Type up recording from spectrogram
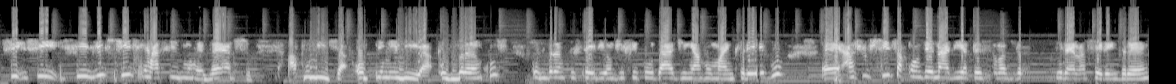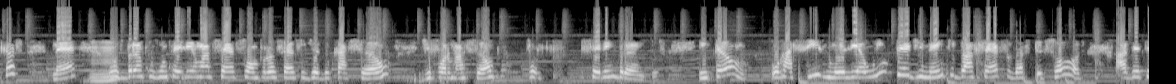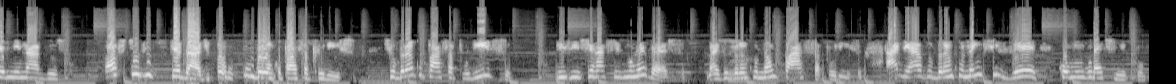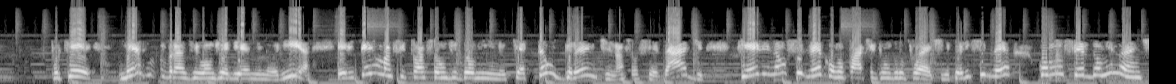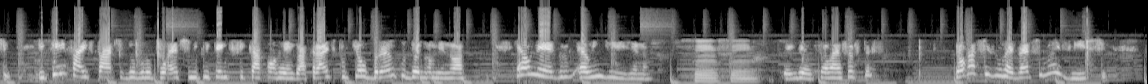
se, se, se existisse racismo reverso, a polícia oprimiria os brancos, os brancos teriam dificuldade em arrumar emprego, eh, a justiça condenaria pessoas brancas por elas serem brancas, né? Uhum. Os brancos não teriam acesso a um processo de educação, de formação, por, serem brancos. Então, o racismo ele é o impedimento do acesso das pessoas a determinados postos de sociedade. Um branco passa por isso. Se o branco passa por isso, existe racismo reverso. Mas o Sim. branco não passa por isso. Aliás, o branco nem se vê como um grupo étnico. Porque mesmo no Brasil, onde ele é minoria, ele tem uma situação de domínio que é tão grande na sociedade que ele não se vê como parte de um grupo étnico, ele se vê como um ser dominante. E quem faz parte do grupo étnico e tem que ficar correndo atrás porque o branco denominou é o negro, é o indígena. Sim, sim. Entendeu? São essas pessoas. Então, o racismo reverso não existe.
